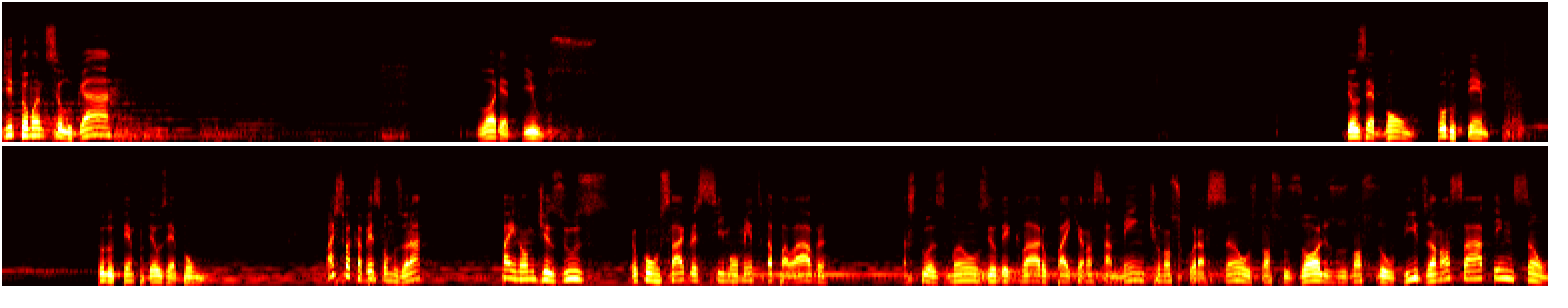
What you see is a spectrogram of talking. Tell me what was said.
Pode ir tomando seu lugar. Glória a Deus. Deus é bom todo o tempo. Todo o tempo Deus é bom. Baixe sua cabeça, vamos orar? Pai, em nome de Jesus, eu consagro esse momento da palavra nas tuas mãos. Eu declaro, Pai, que a nossa mente, o nosso coração, os nossos olhos, os nossos ouvidos, a nossa atenção,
